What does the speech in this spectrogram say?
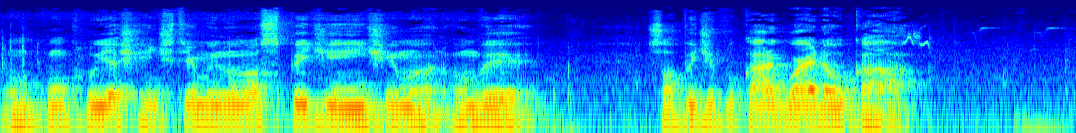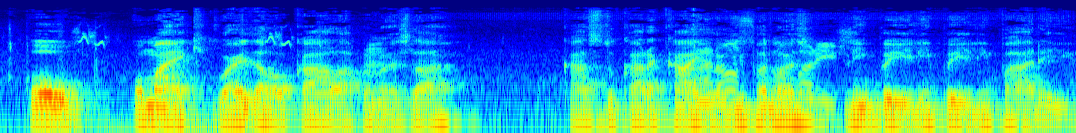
Vamos concluir, acho que a gente terminou nosso expediente, hein, mano. Vamos ver. Só pedir pro cara guardar o carro. Ou, ô Mike, guarda lá o carro lá pra nós lá. Caso do cara caiu, limpa nós. Limpa aí, limpa aí, limpa a areia.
